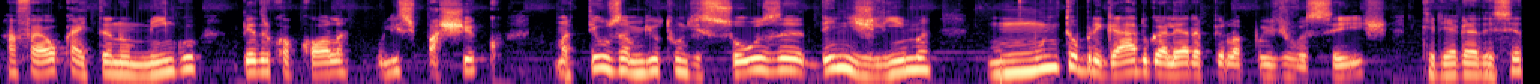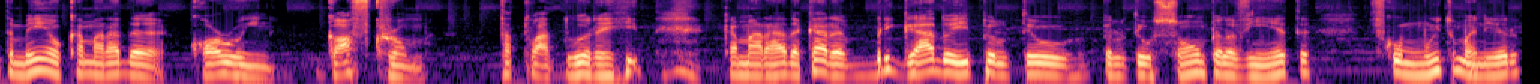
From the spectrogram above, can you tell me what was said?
Rafael Caetano Mingo, Pedro Cocola, Ulisses Pacheco, Matheus Hamilton de Souza, Denis Lima, muito obrigado, galera, pelo apoio de vocês. Queria agradecer também ao camarada Corwin Gothcrom, tatuador aí, camarada. Cara, obrigado aí pelo teu, pelo teu som, pela vinheta. Ficou muito maneiro.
